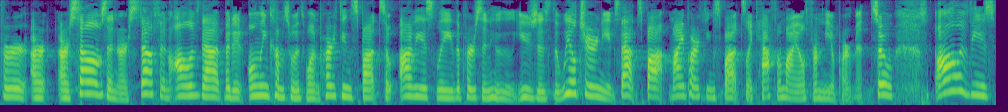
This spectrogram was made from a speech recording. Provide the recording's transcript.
for our, ourselves and our stuff and all of that, but it only comes with one parking spot. So obviously the person who uses the wheelchair needs that spot. My parking spot's like half a mile from the apartment. So all of these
